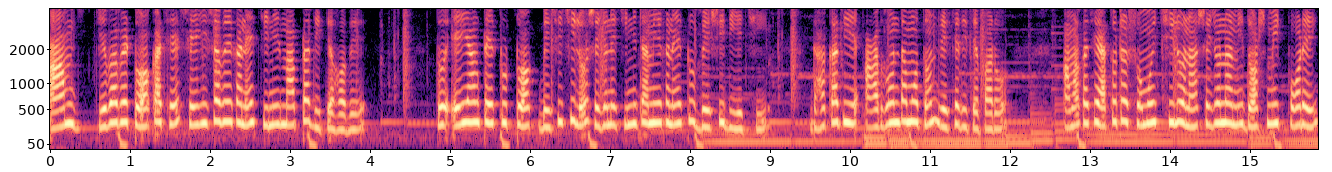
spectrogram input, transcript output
আম যেভাবে টক আছে, সেই হিসাবে এখানে চিনির মাপটা দিতে হবে। তো এই আমটা একটু টক বেশি ছিল সেই জন্য চিনিটা আমি এখানে একটু বেশি দিয়েছি। ঢাকা দিয়ে আধ ঘণ্টা মতন রেখে দিতে পারো। আমার কাছে এতটা সময় ছিল না, সেজন্য আমি দশ মিনিট পরেই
